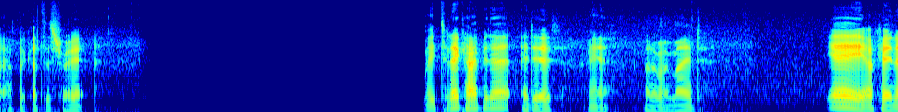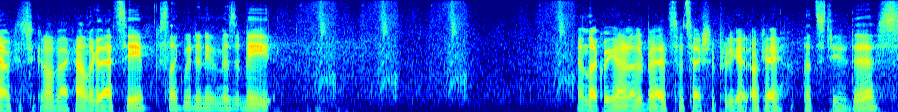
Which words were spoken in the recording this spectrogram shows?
I hope I got this right. Wait, did I copy that? I did. Man, out of my mind. Yay! Okay, now we can stick it all back on. Look at that. See? It's like we didn't even miss a beat. And look, we got another bed, so it's actually pretty good. Okay, let's do this.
